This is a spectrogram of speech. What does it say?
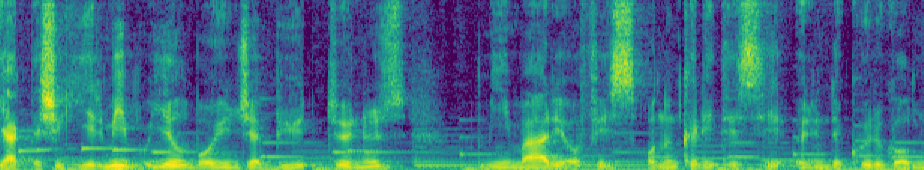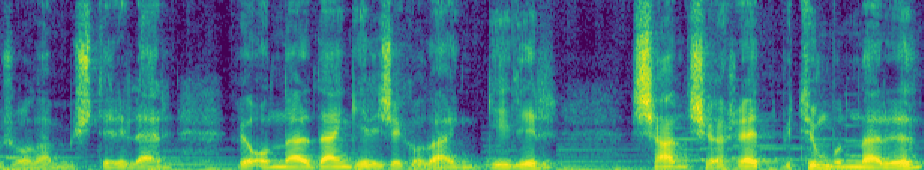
yaklaşık 20 yıl boyunca büyüttüğünüz mimari ofis, onun kalitesi, önünde kuyruk olmuş olan müşteriler ve onlardan gelecek olan gelir, şan, şöhret, bütün bunların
